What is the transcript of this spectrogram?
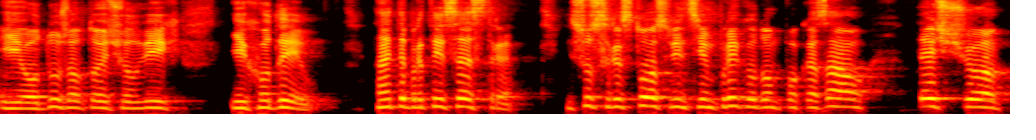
І, одужав той чоловік і ходив. Знаєте, брати і сестри, Ісус Христос Він цим прикладом показав те, що,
